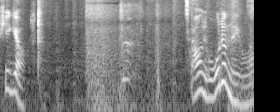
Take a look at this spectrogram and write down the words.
피겨 아 이거 어렵네 이거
